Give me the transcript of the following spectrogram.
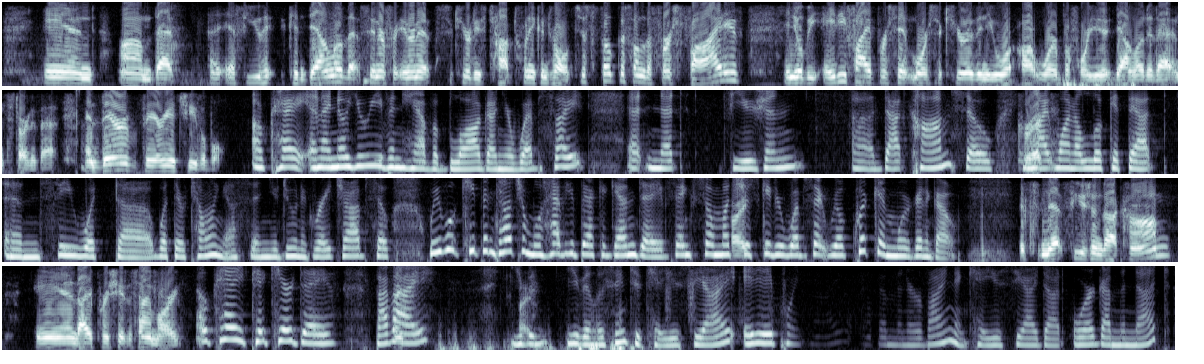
And um, that uh, if you can download that Center for Internet Security's top 20 controls, just focus on the first five, and you'll be 85% more secure than you were, uh, were before you downloaded that and started that. And they're very achievable. Okay, and I know you even have a blog on your website at netfusion.com, uh, dot com, so you might want to look at that and see what uh, what they're telling us. And you're doing a great job. So we will keep in touch, and we'll have you back again, Dave. Thanks so much. Right. Just give your website real quick, and we're going to go. It's netfusion.com, and I appreciate the time, Mari. Okay, take care, Dave. Bye bye. You've been you've been listening to KUCI eighty eight point nine FM in Irvine and KUCI.org on the net.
